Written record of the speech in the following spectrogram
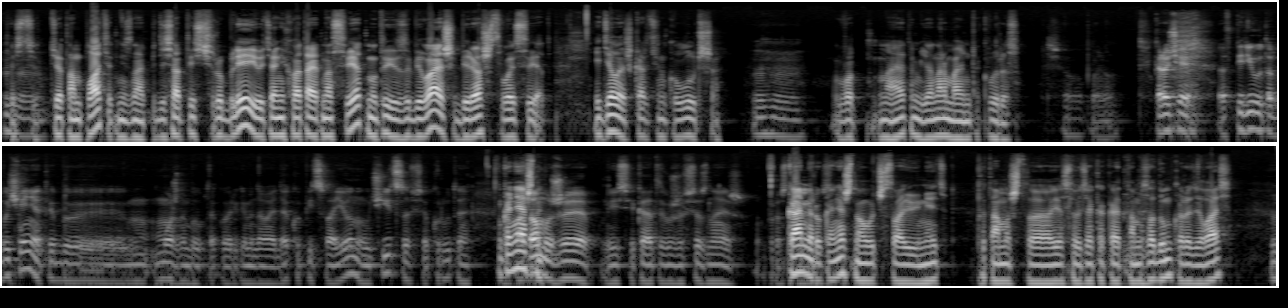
То есть угу. тебе там платят, не знаю, 50 тысяч рублей, и у тебя не хватает на свет, но ты забиваешь и берешь свой свет. И делаешь картинку лучше. Угу. Вот на этом я нормально так вырос. Все, понял. Короче, в период обучения ты бы, можно было бы такое рекомендовать, да, купить свое, научиться, все круто. Ну, конечно. Потом уже, если когда ты уже все знаешь. Просто Камеру, просто... конечно, лучше свою иметь, потому что если у тебя какая-то там задумка родилась,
